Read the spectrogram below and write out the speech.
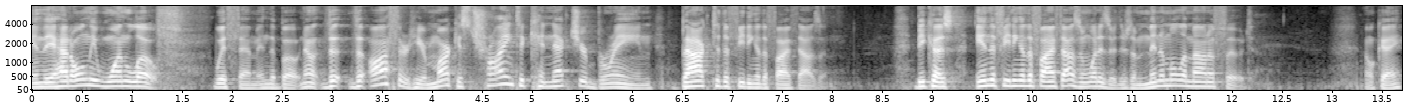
And they had only one loaf with them in the boat. Now, the, the author here, Mark, is trying to connect your brain back to the feeding of the 5,000. Because in the feeding of the 5,000, what is there? There's a minimal amount of food. Okay?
